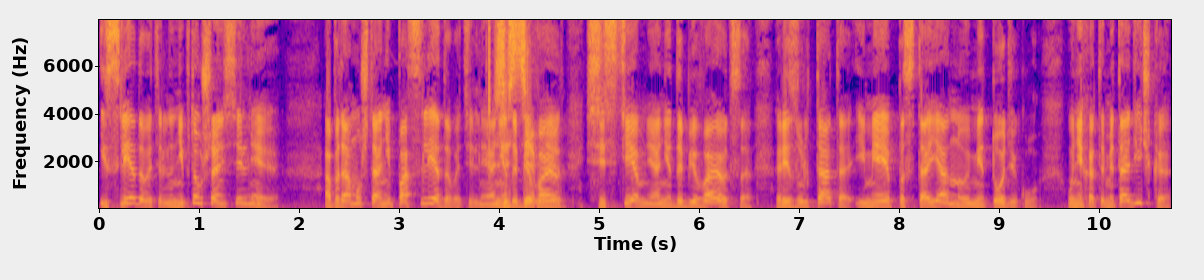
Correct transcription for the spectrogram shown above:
и следовательно, не потому что они сильнее – а потому что они последовательнее, они системнее. добивают системнее, они добиваются результата, имея постоянную методику. У них эта методичка,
